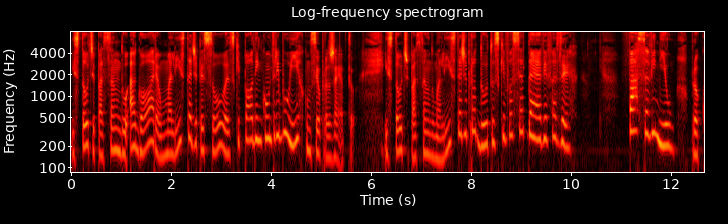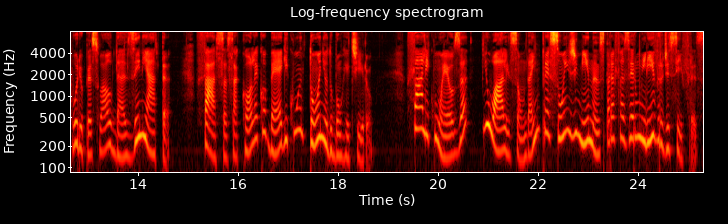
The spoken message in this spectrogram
Estou te passando agora uma lista de pessoas que podem contribuir com seu projeto. Estou te passando uma lista de produtos que você deve fazer. Faça vinil. Procure o pessoal da Zeniata. Faça sacola ecobag com Antônio do Bom Retiro. Fale com Elsa e o Alisson da Impressões de Minas para fazer um livro de cifras.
